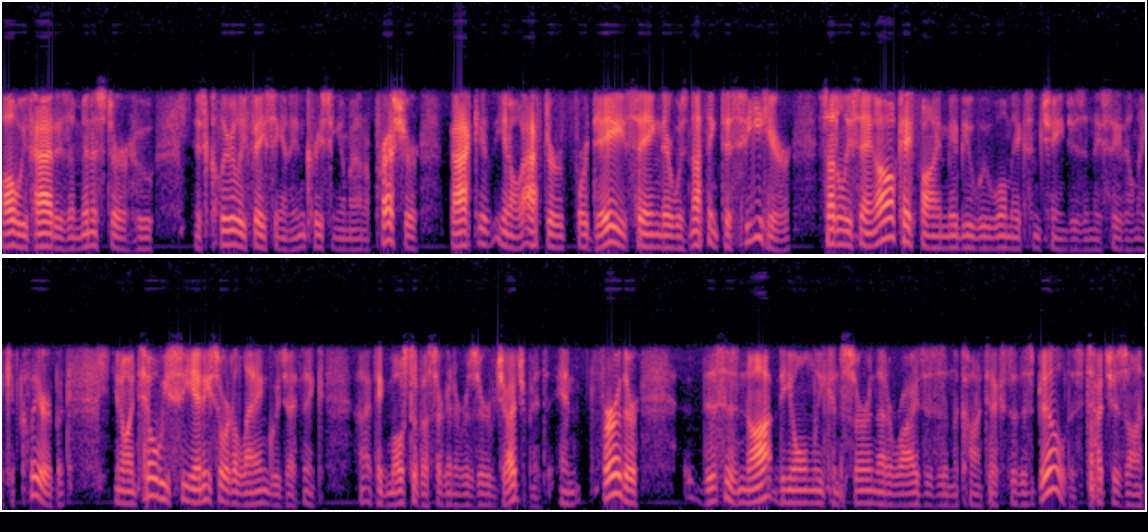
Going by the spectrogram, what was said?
All we've had is a minister who is clearly facing an increasing amount of pressure. Back, you know, after for days saying there was nothing to see here, suddenly saying, "Oh, okay, fine, maybe we will make some changes," and they say they'll make it clear. But, you know, until we see any sort of language, I think I think most of us are going to reserve judgment. And further, this is not the only concern that arises in the context of this bill. This touches on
